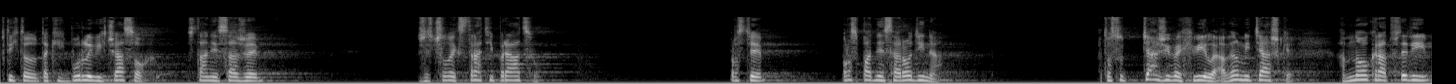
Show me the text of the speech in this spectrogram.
V týchto takých burlivých časoch stane sa, že, že človek stratí prácu. Proste rozpadne sa rodina. A to sú ťaživé chvíle a veľmi ťažké. A mnohokrát vtedy,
